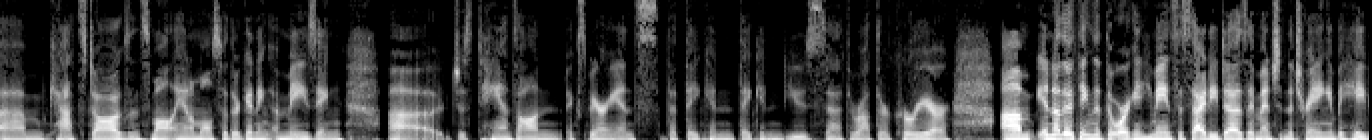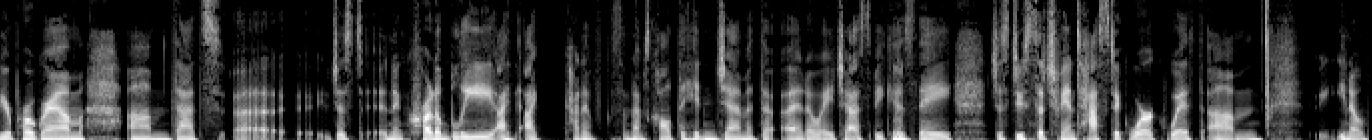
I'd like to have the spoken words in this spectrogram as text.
um, cats dogs and small animals. So they're getting amazing uh, just hands-on experience that they can they can use uh, throughout their career. Um, another thing that the oregon humane society does i mentioned the training and behavior program. Um, that's uh, just an incredibly I, I kind of sometimes call it the hidden gem at the at OHS because mm. they just do such fantastic work with um, you know,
